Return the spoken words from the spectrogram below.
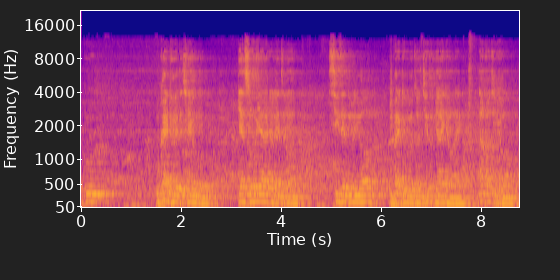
အခုခုခိုင်တွေတဲ့ချင်းကိုပြန်ဆိုရတဲ့လည်းကျွန်တော်စီစဉ်သူတွေရောဖက်တူကိုကျွန်တော်ကျေးဇူးအများကြီးတင်ပါတယ်နောက်တော့ကြည့်ပြပါဦး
